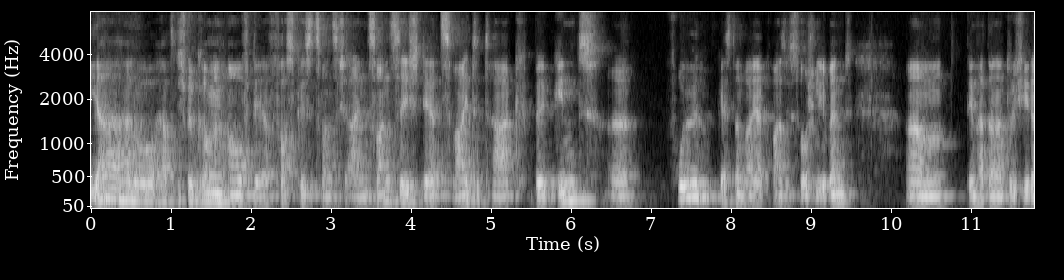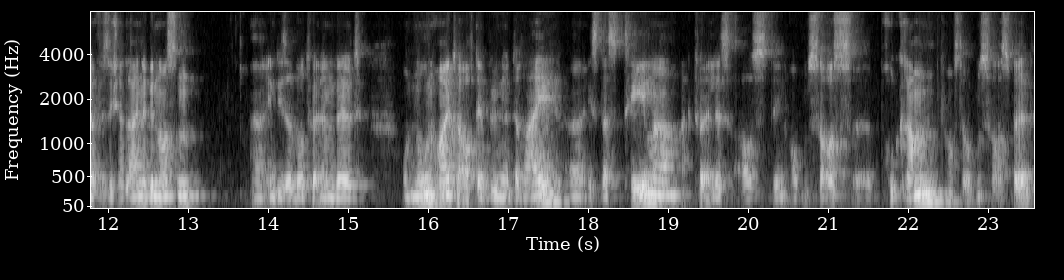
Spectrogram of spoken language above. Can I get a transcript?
Ja, hallo, herzlich willkommen auf der Foskis 2021. Der zweite Tag beginnt äh, früh. Gestern war ja quasi Social Event. Ähm, den hat dann natürlich jeder für sich alleine genossen äh, in dieser virtuellen Welt. Und nun heute auf der Bühne 3 äh, ist das Thema Aktuelles aus den Open Source äh, Programmen, aus der Open Source Welt,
